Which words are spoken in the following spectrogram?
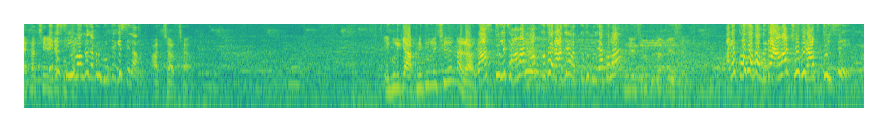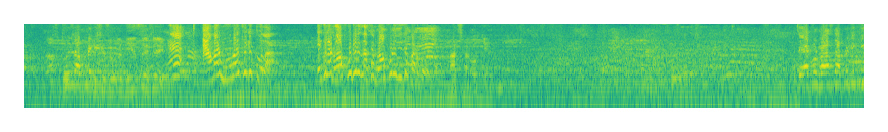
দেখাচ্ছেন এটা এটা শ্রীমঙ্গল যখন ঘুরতে গেছিলাম। আচ্ছা আচ্ছা। এগুলি কি আপনি তুলেছিলেন না রাজ? রাজ তুলেছে আমার হাত কোথায়? রাজের হাত কোথায় তুমি দেখো না। আরে কোথায় পাবে? এটা আমার ছবি রাজ তুলছে। রাষ্ট্রপতি আপনাকে? সে ছবিটা দিয়েছে এসে? হ্যাঁ আমার মোবাইল থেকে তোলা। এগুলো র ফুটেজ আছে র ফুটেজ দিতে পারব। আচ্ছা ওকে আচ্ছা এখন রাস্তা আপনাকে কি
